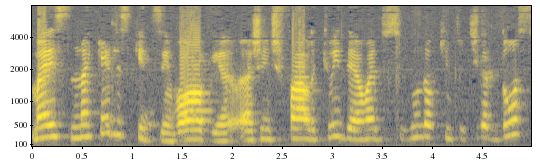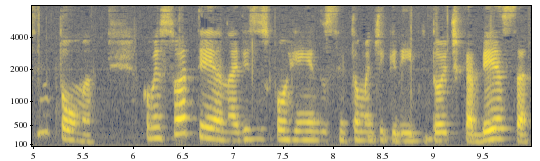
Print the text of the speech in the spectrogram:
Mas naqueles que desenvolvem, a gente fala que o ideal é do segundo ao quinto dia do sintoma. Começou a ter nariz escorrendo, sintoma de gripe, dor de cabeça,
